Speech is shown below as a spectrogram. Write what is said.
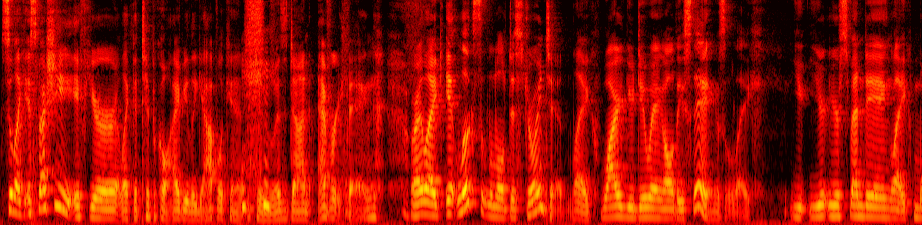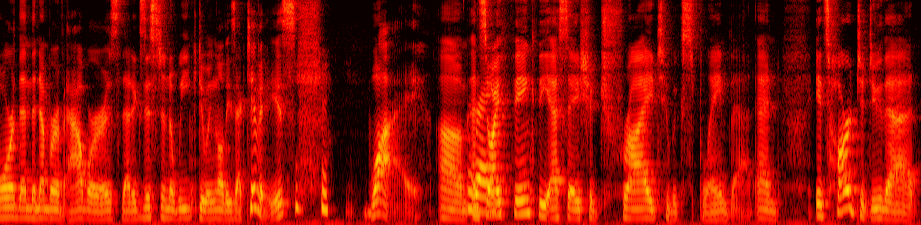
So like especially if you're like the typical Ivy League applicant who has done everything, right? Like it looks a little disjointed. Like why are you doing all these things? Like you you're spending like more than the number of hours that exist in a week doing all these activities. why? Um, and right. so I think the essay should try to explain that, and it's hard to do that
